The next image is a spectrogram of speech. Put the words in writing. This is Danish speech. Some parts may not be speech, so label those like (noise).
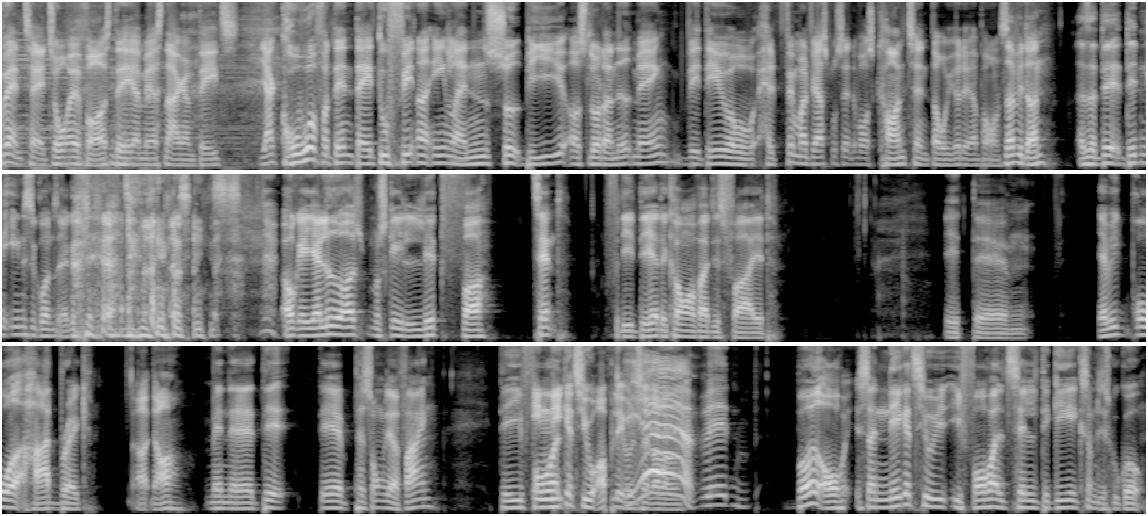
Uvandt territorie for os, det her med at snakke om dates. Jeg gruer for den dag, du finder en eller anden sød pige og slår dig ned med, ikke? Det er jo 75 procent af vores content, der ryger der, på Så er vi done. Altså, det, det er den eneste grund til, at jeg gør det her. Lige præcis. Okay, jeg lyder også måske lidt for tændt, fordi det her, det kommer faktisk fra et... et øh, jeg vil ikke bruge ordet heartbreak, Nå, nå. men øh, det, det er personlig erfaring. Det er i En forhold... negativ oplevelse, eller Ja, øh, både og. Så negativ i, forhold til, det gik ikke, som det skulle gå.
